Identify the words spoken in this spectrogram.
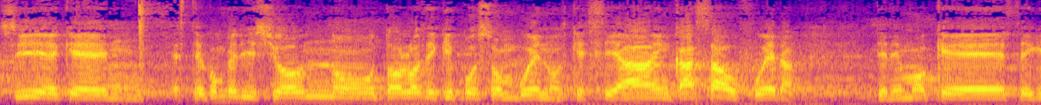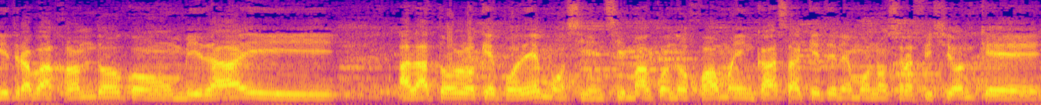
Sí, es que esta competición no todos los equipos son buenos, que sea en casa o fuera. Tenemos que seguir trabajando con humildad y a dar todo lo que podemos y encima cuando jugamos en casa que tenemos nuestra afición que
